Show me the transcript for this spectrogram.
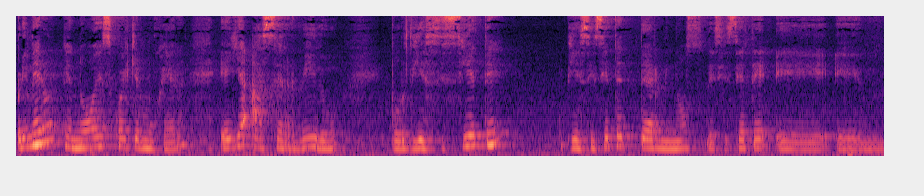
Primero, que no es cualquier mujer, ella ha servido por 17, 17 términos, 17... Eh, em,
